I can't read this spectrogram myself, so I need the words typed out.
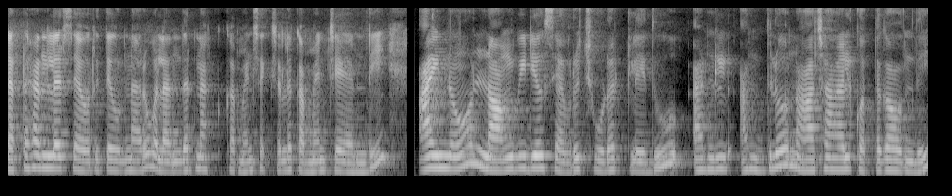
లెఫ్ట్ హ్యాండ్లర్స్ ఎవరైతే ఉన్నారో వాళ్ళందరూ నాకు కమెంట్ సెక్షన్లో కమెంట్ చేయండి. ఐ నో లాంగ్ వీడియోస్ ఎవరు చూడట్లేదు. అండ్ అందులో నా ఛానల్ కొత్తగా ఉంది.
